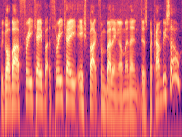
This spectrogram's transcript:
We got about 3k, 3k-ish back from Bellingham, and then does Bakambu sell?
